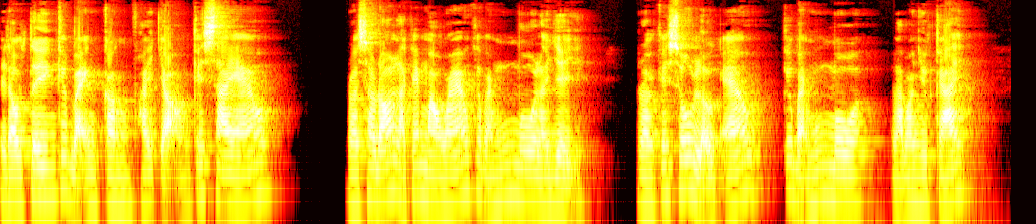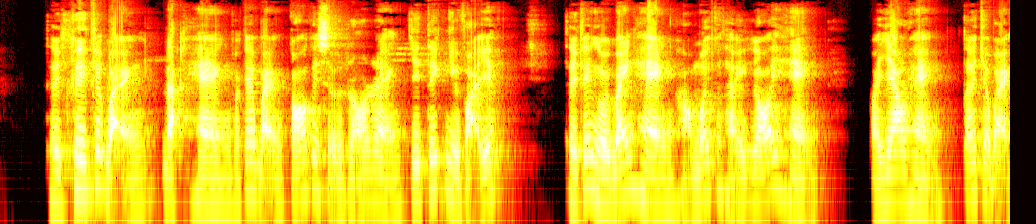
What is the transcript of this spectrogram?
thì đầu tiên các bạn cần phải chọn cái size áo, rồi sau đó là cái màu áo các bạn muốn mua là gì, rồi cái số lượng áo các bạn muốn mua là bao nhiêu cái. Thì khi các bạn đặt hàng và các bạn có cái sự rõ ràng, chi tiết như vậy thì cái người bán hàng họ mới có thể gói hàng và giao hàng tới cho bạn.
